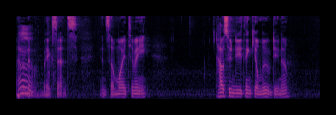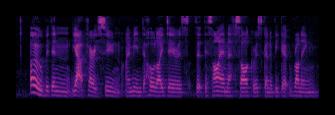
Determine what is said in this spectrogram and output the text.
I don't mm. know, makes sense in some way to me. How soon do you think you'll move? Do you know? Oh, within yeah, very soon. I mean, the whole idea is that this IMF saga is going to be get running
